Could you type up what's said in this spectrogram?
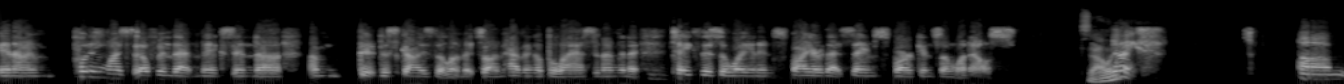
and I'm putting myself in that mix and uh, I'm the, the sky's the limit. So I'm having a blast and I'm going to take this away and inspire that same spark in someone else. Sally? Nice. Um,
